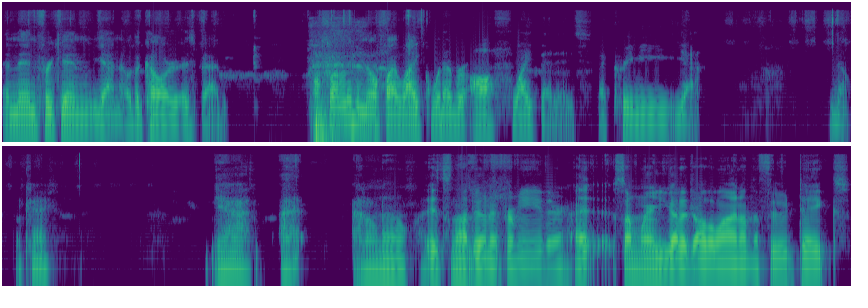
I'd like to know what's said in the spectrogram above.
And then freaking yeah, no, the color is bad. Also, I don't even know if I like whatever off white that is. That creamy, yeah. No. Okay. Yeah, I I don't know. It's not doing it for me either. I, somewhere you got to draw the line on the food takes,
